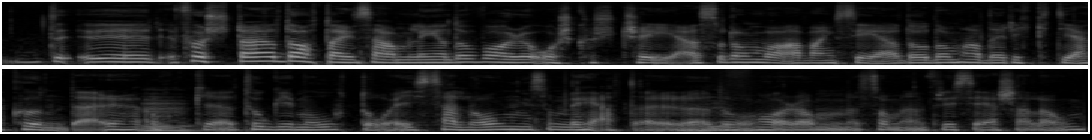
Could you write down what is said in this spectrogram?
De, första datainsamlingen då var det årskurs tre, så de var avancerade och de hade riktiga kunder mm. och tog emot då i salong som det heter. Mm. Då har de som en frisersalong.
